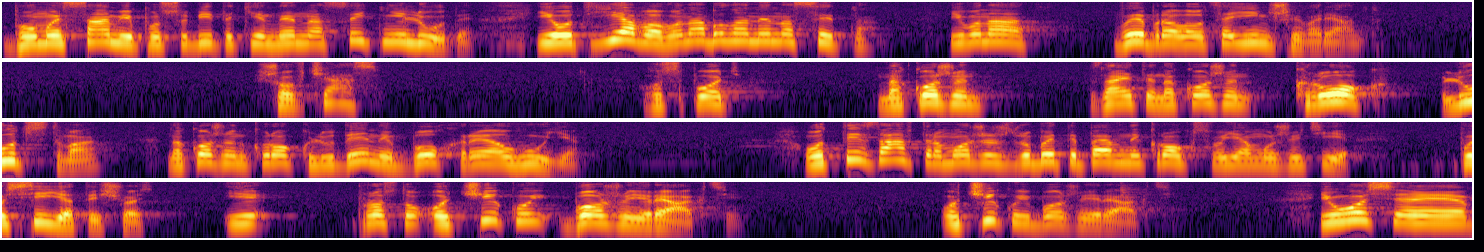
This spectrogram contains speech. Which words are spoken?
Бо ми самі по собі такі ненаситні люди. І от Єва, вона була ненаситна. І вона вибрала оцей інший варіант. Йшов час. Господь на кожен, знаєте, на кожен крок людства, на кожен крок людини Бог реагує. От ти завтра можеш зробити певний крок в своєму житті, посіяти щось. І просто очікуй Божої реакції. Очікуй Божої реакції. І ось е,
